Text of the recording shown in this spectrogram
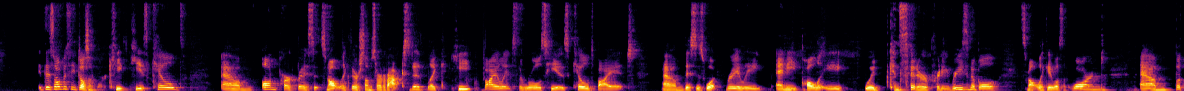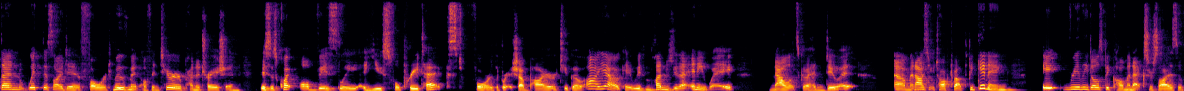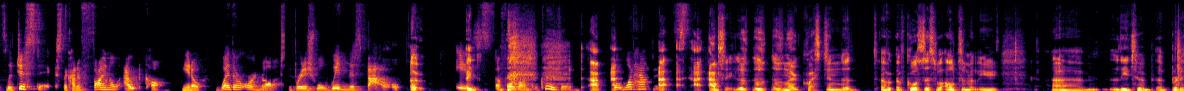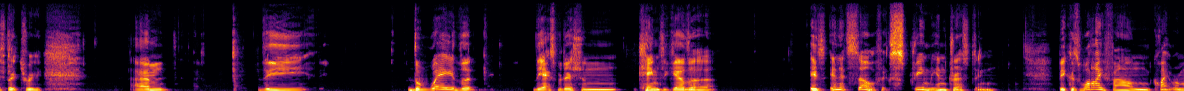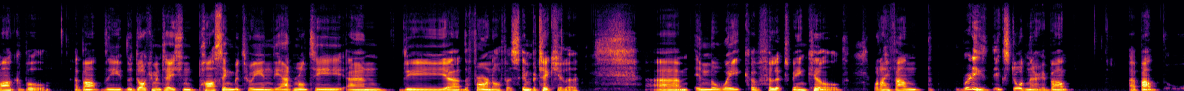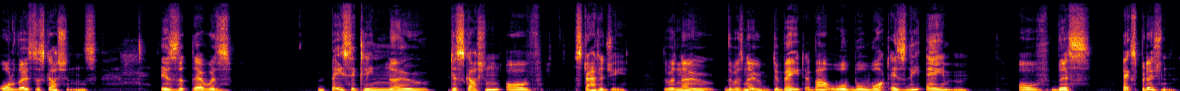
this obviously doesn't work. He he is killed um, on purpose. It's not like there's some sort of accident. Like he violates the rules. He is killed by it. Um, this is what really any polity would consider pretty reasonable. It's not like he wasn't warned. Um, but then, with this idea of forward movement, of interior penetration, this is quite obviously a useful pretext for the British Empire to go, ah, oh, yeah, okay, we've been planning to do that anyway. Now let's go ahead and do it. Um, and as you talked about at the beginning, it really does become an exercise of logistics, the kind of final outcome, you know, whether or not the British will win this battle. Oh is a foregone conclusion. Uh, but what happens? Absolutely. There's, there's, no question that, of course, this will ultimately um, lead to a, a, British victory. Um, the the way that the expedition came together is in itself extremely interesting because what I found quite remarkable about the, the documentation passing between the Admiralty and the uh, the Foreign Office in particular um, in the wake of Phillips being killed, what I found really extraordinary about about all of those discussions is that there was basically no discussion of strategy. There was no there was no debate about well, well what is the aim of this expedition.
